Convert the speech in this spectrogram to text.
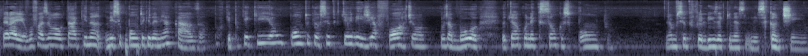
peraí, eu vou fazer um altar aqui na, nesse ponto aqui da minha casa. Por quê? Porque aqui é um ponto que eu sinto que tem energia forte, é uma coisa boa. Eu tenho uma conexão com esse ponto. Eu me sinto feliz aqui nesse, nesse cantinho.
